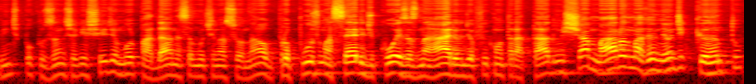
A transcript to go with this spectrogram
20 e poucos anos, cheguei cheio de amor para dar nessa multinacional, propus uma série de coisas na área onde eu fui contratado, me chamaram numa reunião de canto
